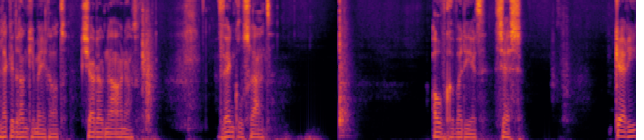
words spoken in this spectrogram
Lekker drankje mee gehad. Shout-out naar Arnoud. Venkelzaad. Overgewaardeerd. 6. Curry.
